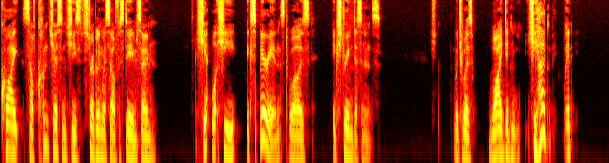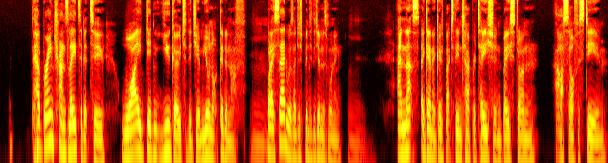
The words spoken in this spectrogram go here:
quite self-conscious and she's struggling with self-esteem so she what she experienced was extreme dissonance which was why didn't she heard it her brain translated it to why didn't you go to the gym you're not good enough mm. what i said was i just been to the gym this morning mm. And that's, again, it goes back to the interpretation based on our self esteem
